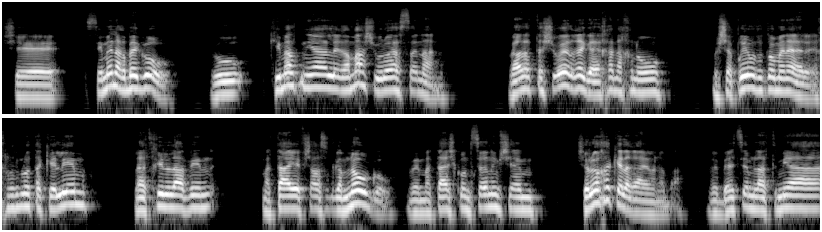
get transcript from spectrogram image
שסימן הרבה גו, והוא כמעט נהיה לרמה שהוא לא היה סנן. ואז אתה שואל, רגע, איך אנחנו משפרים את אותו מנהל, איך נותנים לו את הכלים להתחיל להבין מתי אפשר לעשות גם no go, ומתי יש קונצרנים שהם, שלא יחכה לרעיון הבא, ובעצם להטמיע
